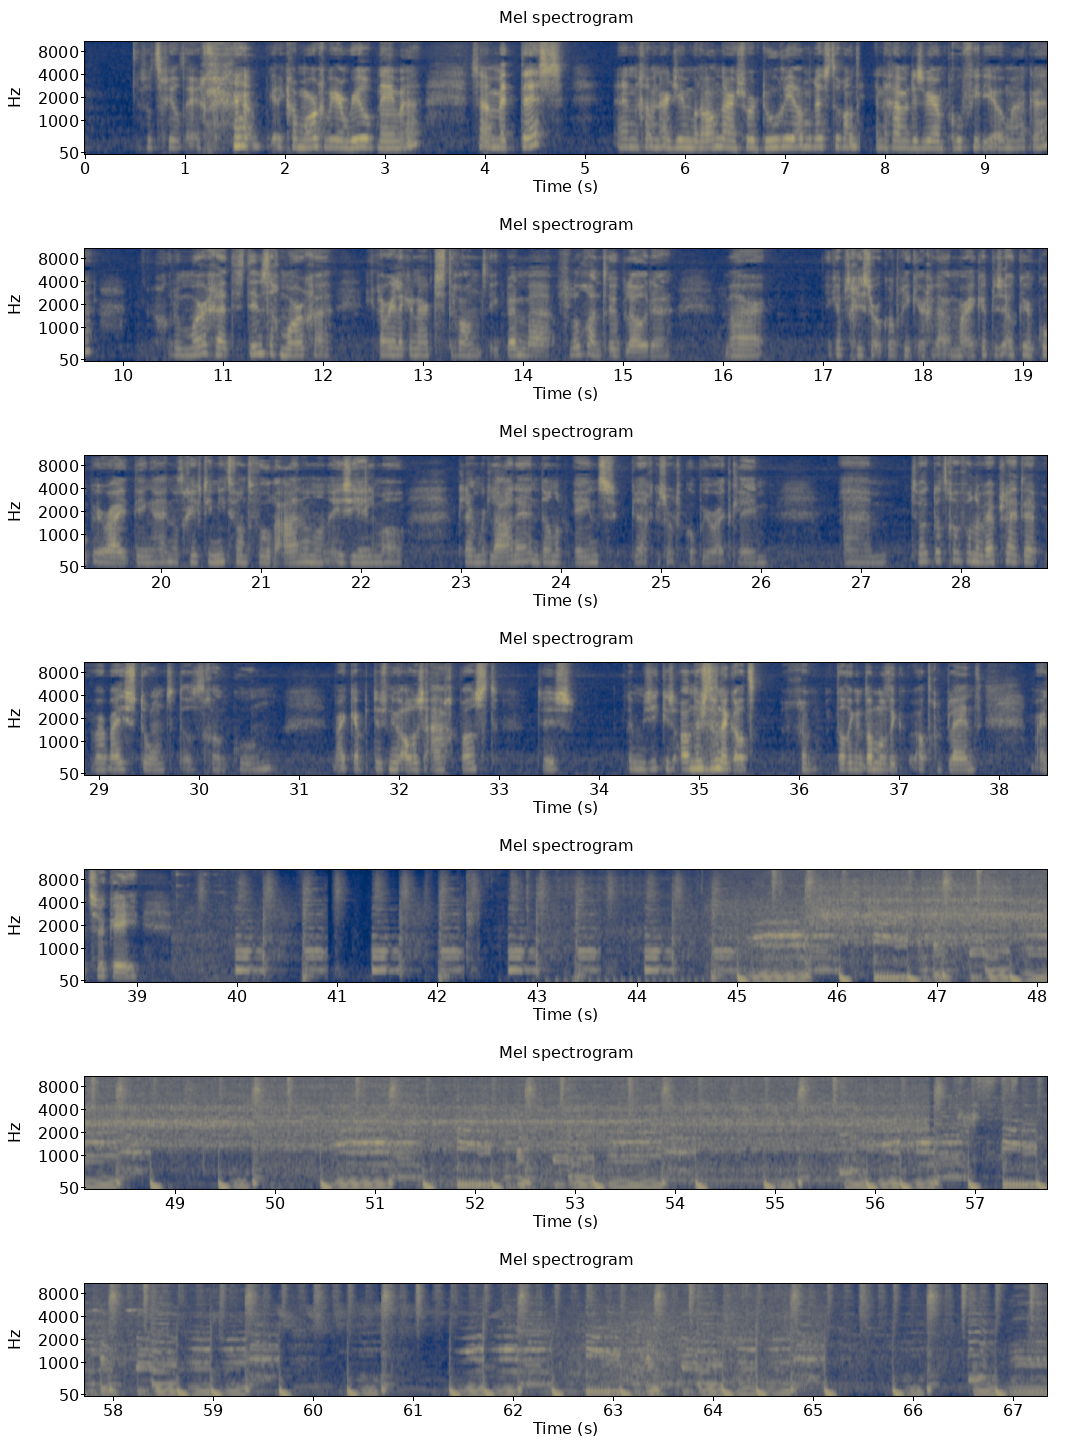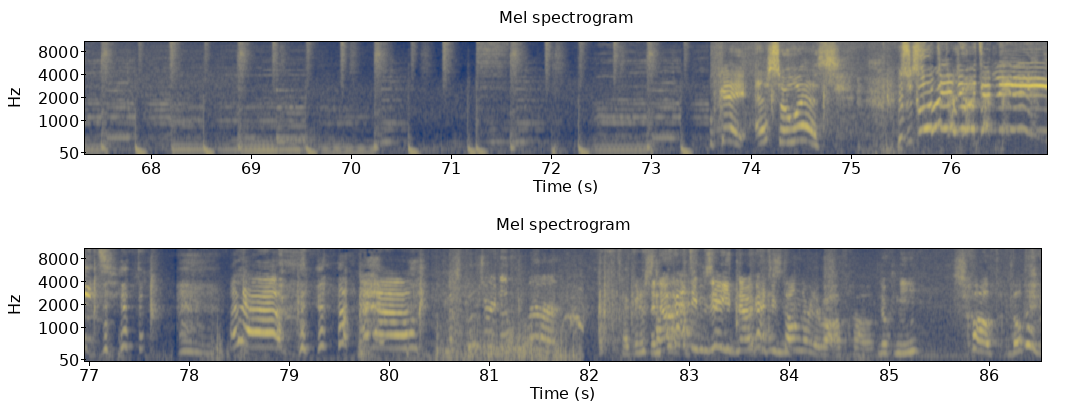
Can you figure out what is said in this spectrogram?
dus dat scheelt echt. ik ga morgen weer een reel opnemen. Samen met Tess. En dan gaan we naar Jim Baran, naar een soort durian restaurant. En dan gaan we dus weer een proefvideo maken. Goedemorgen, het is dinsdagmorgen. Ik ga weer lekker naar het strand. Ik ben mijn vlog aan het uploaden. Maar ik heb het gisteren ook al drie keer gedaan. Maar ik heb dus elke keer copyright dingen. En dat geeft hij niet van tevoren aan. En dan is hij helemaal klaar met laden. En dan opeens krijg ik een soort copyright claim. Ehm, terwijl ik dat gewoon van een website heb waarbij stond dat het gewoon kon. Maar ik heb dus nu alles aangepast. Dus de muziek is anders dan ik had, dat ik, dan dat ik had gepland. Maar het is oké. Oké, SOS! De scooter doet het niet! Hallo! Hallo! Mijn scooter doesn't work. Heb je de En nou gaat standaard, hij hem zeggen, nou gaat de hij standaard er wel afgehaald? Nog niet. Schat, dat is...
